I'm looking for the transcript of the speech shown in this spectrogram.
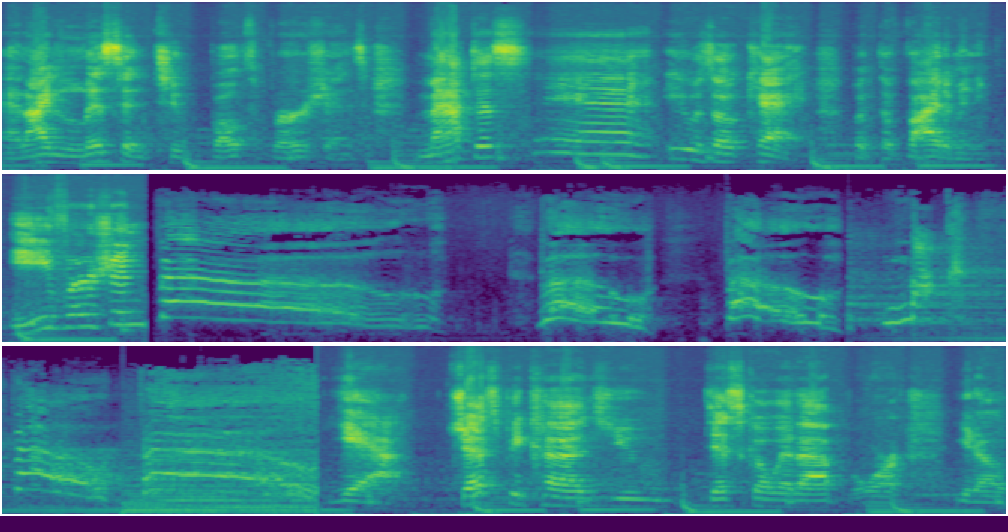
and I listened to both versions. Mathis, eh, he was okay, but the Vitamin E version, Boo! Boo! Boo! Muck! Boo! Boo! yeah, just because you disco it up or you know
